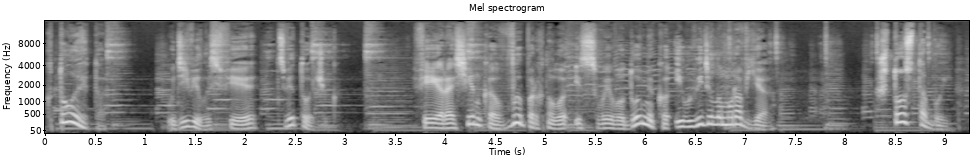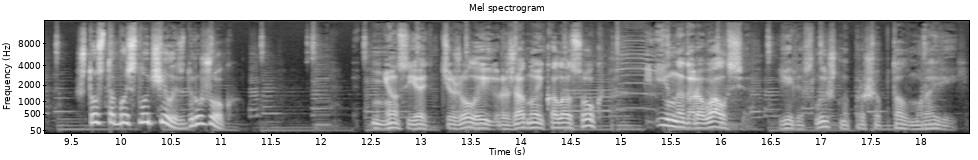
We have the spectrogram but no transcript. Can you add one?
«Кто это?» – удивилась фея Цветочек. Фея Росинка выпорхнула из своего домика и увидела муравья. «Что с тобой? Что с тобой случилось, дружок?» «Нес я тяжелый ржаной колосок и надорвался», — еле слышно прошептал муравей.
